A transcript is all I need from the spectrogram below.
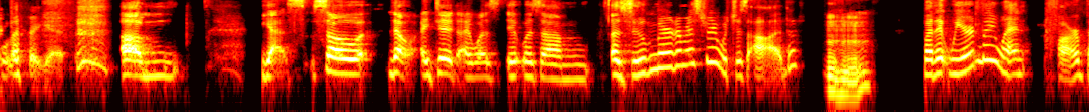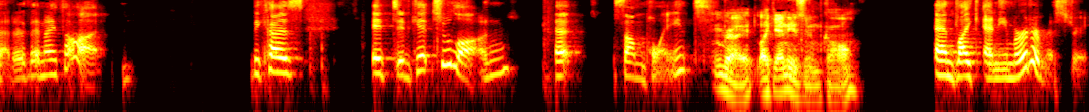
Flipping it. Um, yes. So no, I did. I was, it was um a Zoom murder mystery, which is odd, hmm but it weirdly went far better than I thought. Because it did get too long at some point, Right, like any Zoom call. and like any murder mystery.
